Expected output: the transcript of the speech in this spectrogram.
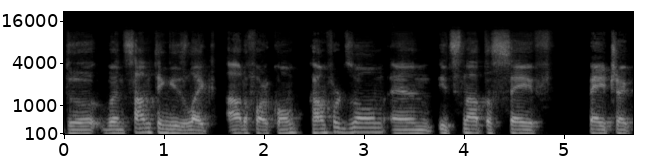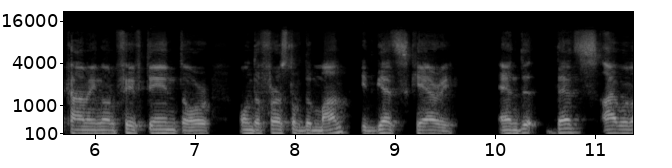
the when something is like out of our com- comfort zone and it's not a safe paycheck coming on 15th or on the first of the month it gets scary and that's i would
